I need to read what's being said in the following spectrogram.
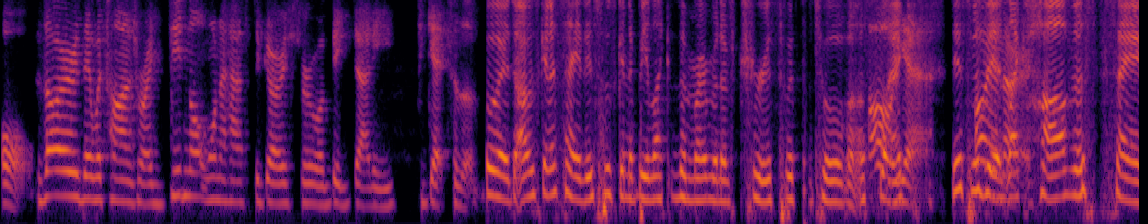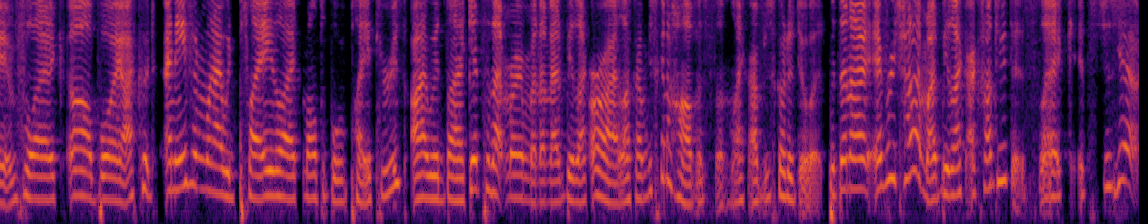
all. Though there were times where I did not want to have to go through a Big Daddy to get to them. Good. I was going to say this was going to be like the moment of truth with the two of us. Oh like, yeah, this was Oh, yeah, it. Like, harvest save. Like, oh boy, I could. And even when I would play like multiple playthroughs, I would like get to that moment and I'd be like, all right, like, I'm just going to harvest them. Like, I've just got to do it. But then I, every time I'd be like, I can't do this. Like, it's just, Yeah.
